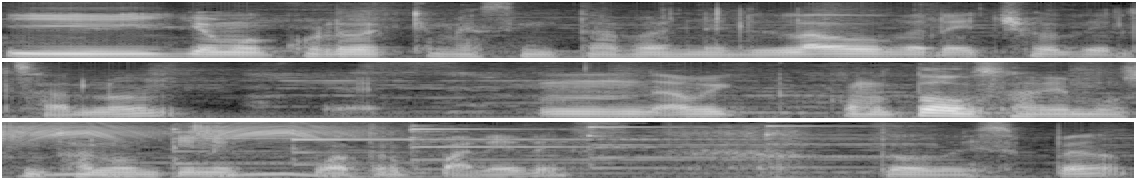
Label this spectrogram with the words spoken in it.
Y yo me acuerdo que me sentaba en el lado derecho del salón. Mm, como todos sabemos, un salón tiene cuatro paredes. Todo ese pedo.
